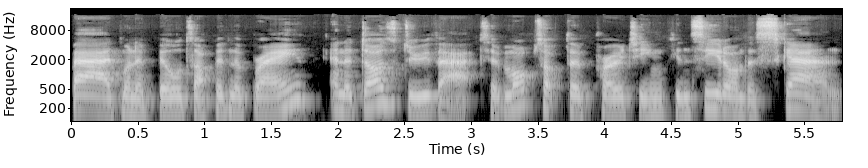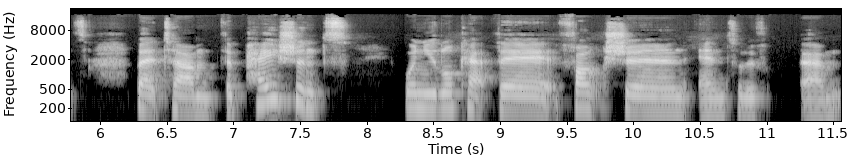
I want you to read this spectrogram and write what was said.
bad when it builds up in the brain. And it does do that. It mops up the protein. You can see it on the scans. But um, the patients, when you look at their function and sort of, um,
